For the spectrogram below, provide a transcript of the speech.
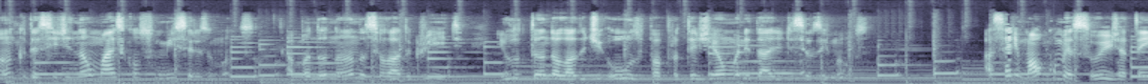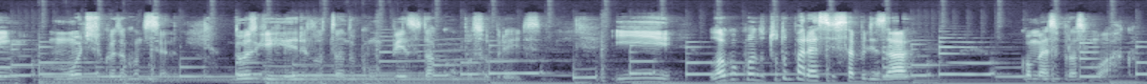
Anko decide não mais consumir seres humanos, abandonando seu lado Greed e lutando ao lado de Ozu para proteger a humanidade de seus irmãos. A série mal começou e já tem um monte de coisa acontecendo. Dois guerreiros lutando com o peso da culpa sobre eles. E logo quando tudo parece se estabilizar, começa o próximo arco.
